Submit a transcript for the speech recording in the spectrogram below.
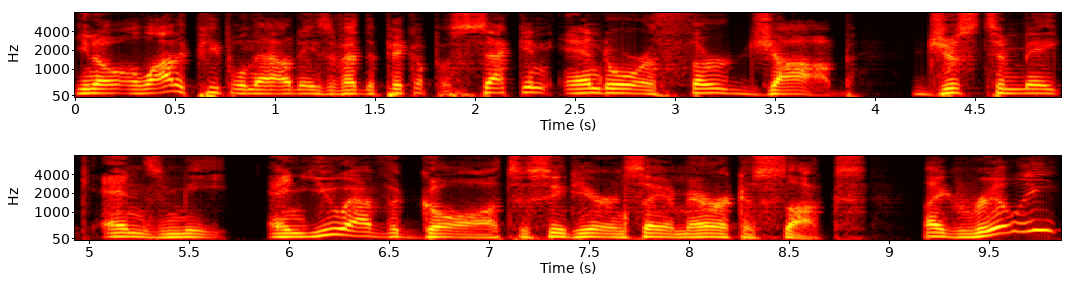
you know, a lot of people nowadays have had to pick up a second and or a third job just to make ends meet. And you have the gall to sit here and say America sucks. Like really?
